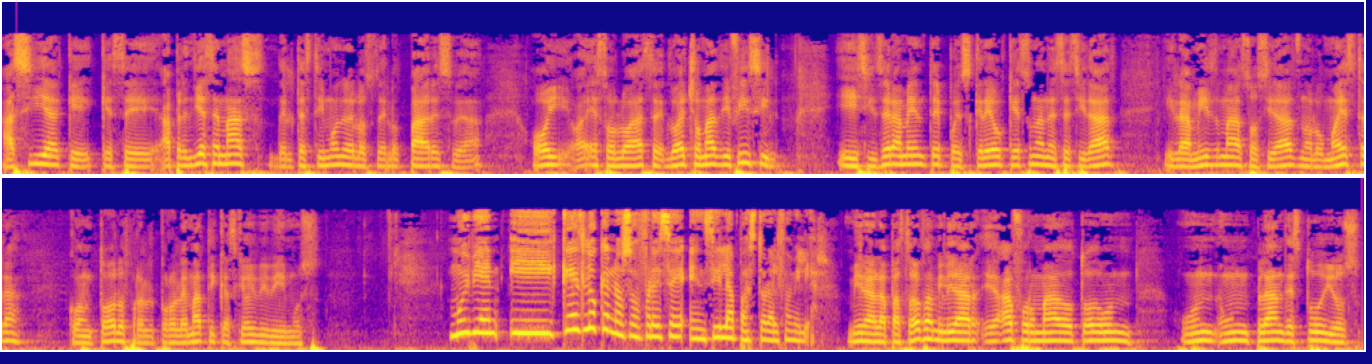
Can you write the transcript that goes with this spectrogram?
hacía que, que se aprendiese más del testimonio de los, de los padres, ¿verdad? Hoy eso lo hace, lo ha hecho más difícil y sinceramente pues creo que es una necesidad y la misma sociedad nos lo muestra con todas las problemáticas que hoy vivimos. Muy bien, ¿y qué es lo que nos ofrece en sí la pastoral familiar? Mira, la pastoral familiar eh, ha formado todo un, un, plan de estudios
